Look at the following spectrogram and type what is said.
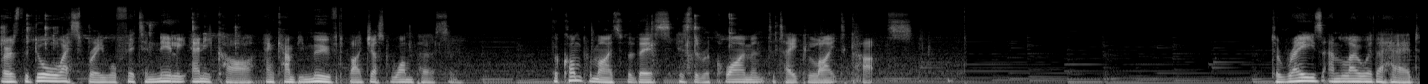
whereas the Dore Westbury will fit in nearly any car and can be moved by just one person. The compromise for this is the requirement to take light cuts. To raise and lower the head,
